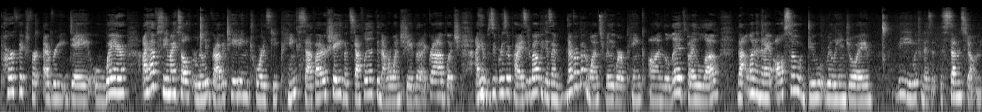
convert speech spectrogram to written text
perfect for everyday wear. I have seen myself really gravitating towards the pink sapphire shade. That's definitely like the number one shade that I grab, which I am super surprised about because I've never been to really wear pink on the lids, but I love that one. And then I also do really enjoy the, which one is it? The Sunstone.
